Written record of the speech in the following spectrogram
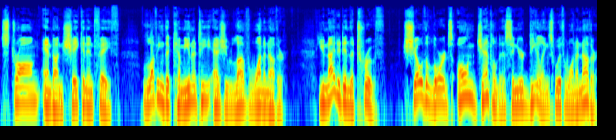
strong and unshaken in faith, loving the community as you love one another. United in the truth, show the Lord's own gentleness in your dealings with one another,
